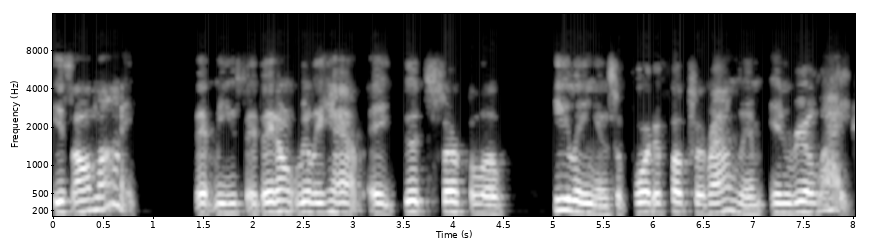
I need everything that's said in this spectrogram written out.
is online. That means that they don't really have a good circle of healing and supportive folks around them in real life.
